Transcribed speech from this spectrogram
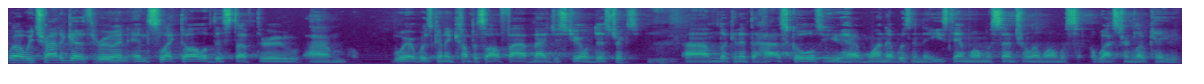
Well, we try to go through and, and select all of this stuff through, um, where it was going to encompass all five magisterial districts. Um, looking at the high schools, you have one that was in the east end, one was central, and one was western located.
